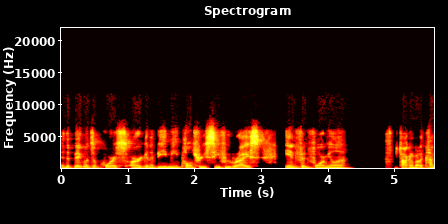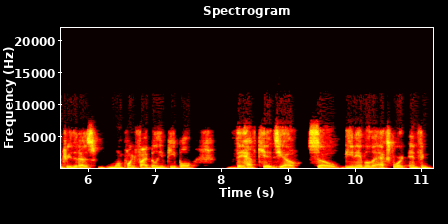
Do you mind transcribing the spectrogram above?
And the big ones, of course, are going to be meat, poultry, seafood, rice, infant formula, you're talking about a country that has 1.5 billion people. They have kids, yo. So being able to export infant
